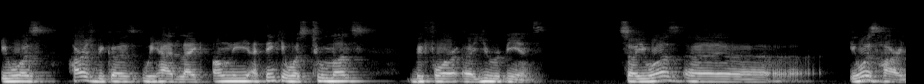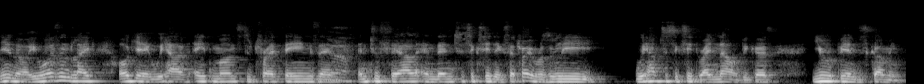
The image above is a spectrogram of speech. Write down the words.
it was harsh because we had like only, I think it was two months before uh, Europeans. So it was, uh, it was hard, you know. It wasn't like okay, we have eight months to try things and yeah. and to fail and then to succeed, etc. It was really we have to succeed right now because Europeans is coming.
